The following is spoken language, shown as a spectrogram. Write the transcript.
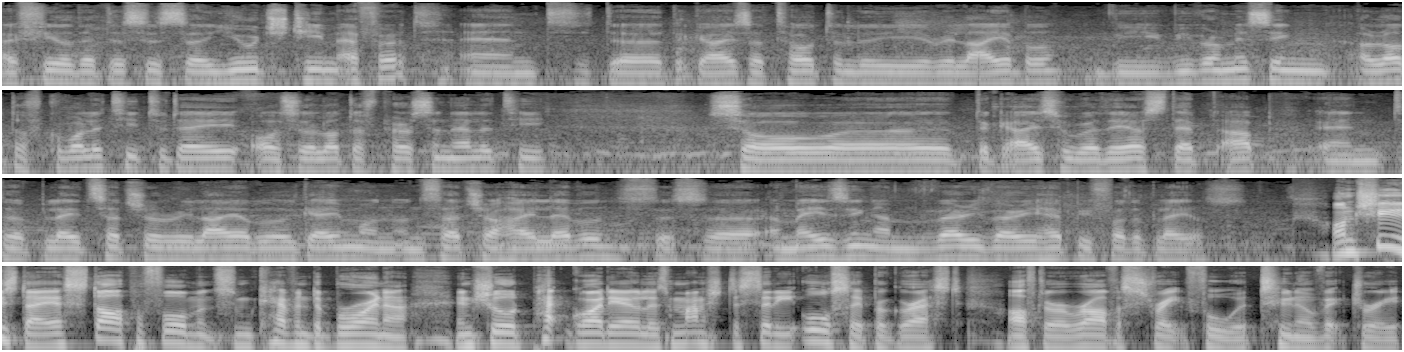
I feel that this is a huge team effort and the, the guys are totally reliable. We, we were missing a lot of quality today, also a lot of personality. So uh, the guys who were there stepped up and uh, played such a reliable game on, on such a high level. This is uh, amazing. I'm very, very happy for the players. On Tuesday, a star performance from Kevin De Bruyne ensured Pep Guardiola's Manchester City also progressed after a rather straightforward 2 0 victory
